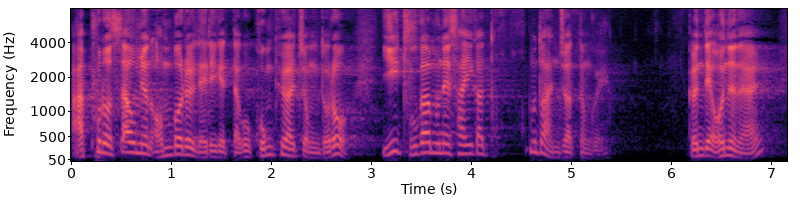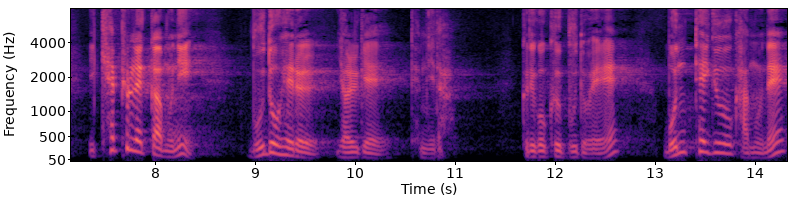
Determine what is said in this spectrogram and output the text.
앞으로 싸우면 엄벌을 내리겠다고 공표할 정도로 이 두 가문의 사이가 너무도 안 좋았던 거예요. 그런데 어느 날 이 캐퓰렉 가문이 무도회를 열게 됩니다. 그리고 그 무도회에 몬테규 가문의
